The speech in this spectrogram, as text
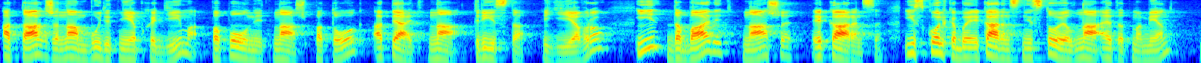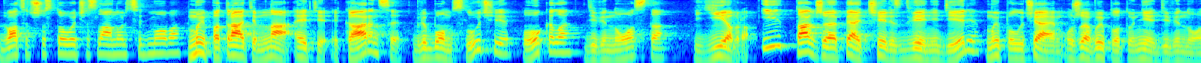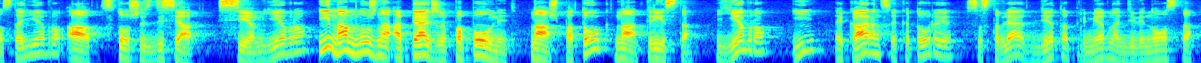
а также нам будет необходимо пополнить наш поток опять на 300 евро и добавить наши экаренсы. И сколько бы экаренс не стоил на этот момент, 26 числа 07, мы потратим на эти экаренсы в любом случае около 90 евро. И также опять через две недели мы получаем уже выплату не 90 евро, а 167 евро. И нам нужно опять же пополнить наш поток на 300 евро и экаренсы, которые составляют где-то примерно 90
